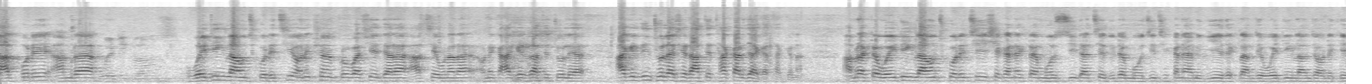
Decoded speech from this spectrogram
তারপরে আমরা ওয়েটিং লঞ্চ লাউঞ্জ করেছি। অনেক সময় প্রবাসী যারা আছে ওনারা অনেক আগের রাতে চলে আগের দিন চলে আসে রাতে থাকার জায়গা থাকে না। আমরা একটা ওয়েটিং লাউঞ্জ করেছি সেখানে একটা মসজিদ আছে দুটা মসজিদ। সেখানে আমি গিয়ে দেখলাম যে ওয়েটিং লাউঞ্জে অনেকে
